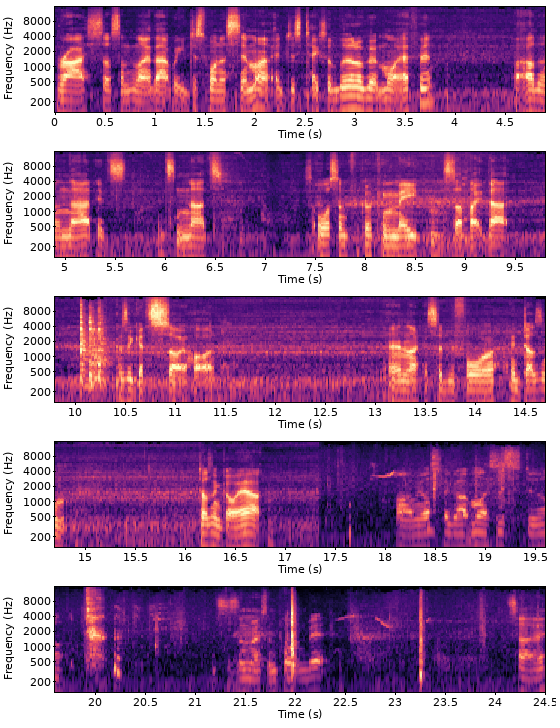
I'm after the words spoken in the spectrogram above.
rice or something like that where you just want to simmer, it just takes a little bit more effort. But other than that, it's it's nuts. It's awesome for cooking meat and stuff like that. because it gets so hot. And like I said before, it doesn't doesn't go out. Um, we also got Melissa's stool. this is the most important bit. So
